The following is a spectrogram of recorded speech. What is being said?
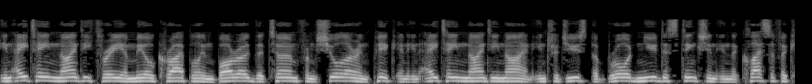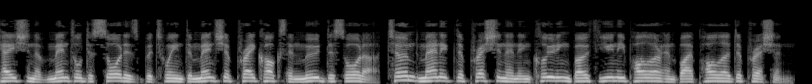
In 1893 Emil Kraepelin borrowed the term from Schüller and Pick and in 1899 introduced a broad new distinction in the classification of mental disorders between dementia praecox and mood disorder termed manic depression and including both unipolar and bipolar depression.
